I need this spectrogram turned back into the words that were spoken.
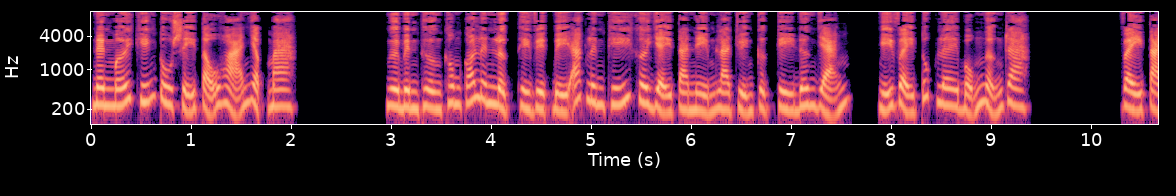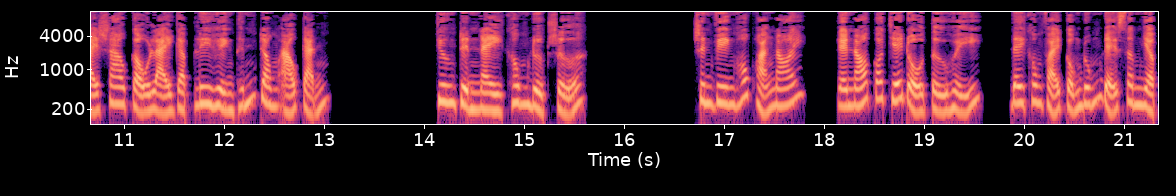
nên mới khiến tu sĩ tẩu hỏa nhập ma. Người bình thường không có linh lực thì việc bị ác linh khí khơi dậy tà niệm là chuyện cực kỳ đơn giản, nghĩ vậy Túc Lê bỗng ngẩn ra. Vậy tại sao cậu lại gặp Ly Huyền Thính trong ảo cảnh? Chương trình này không được sửa. Sinh viên hốt hoảng nói, nghe nó có chế độ tự hủy, đây không phải cổng đúng để xâm nhập,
